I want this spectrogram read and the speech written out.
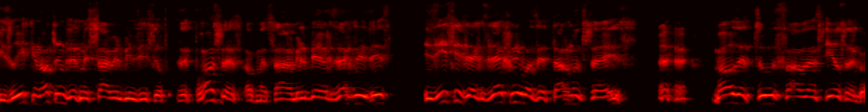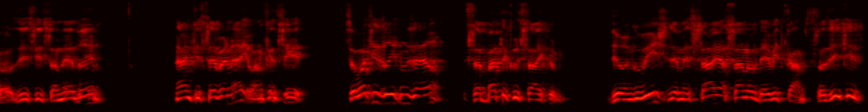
is written not in that Messiah will be this, the process of Messiah will be exactly this. This is exactly what the Talmud says more than 2,000 years ago. This is Sanhedrin 97a, one can see it. So what is written there? Sabbatical cycle, during which the Messiah, son of David, comes. So this is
